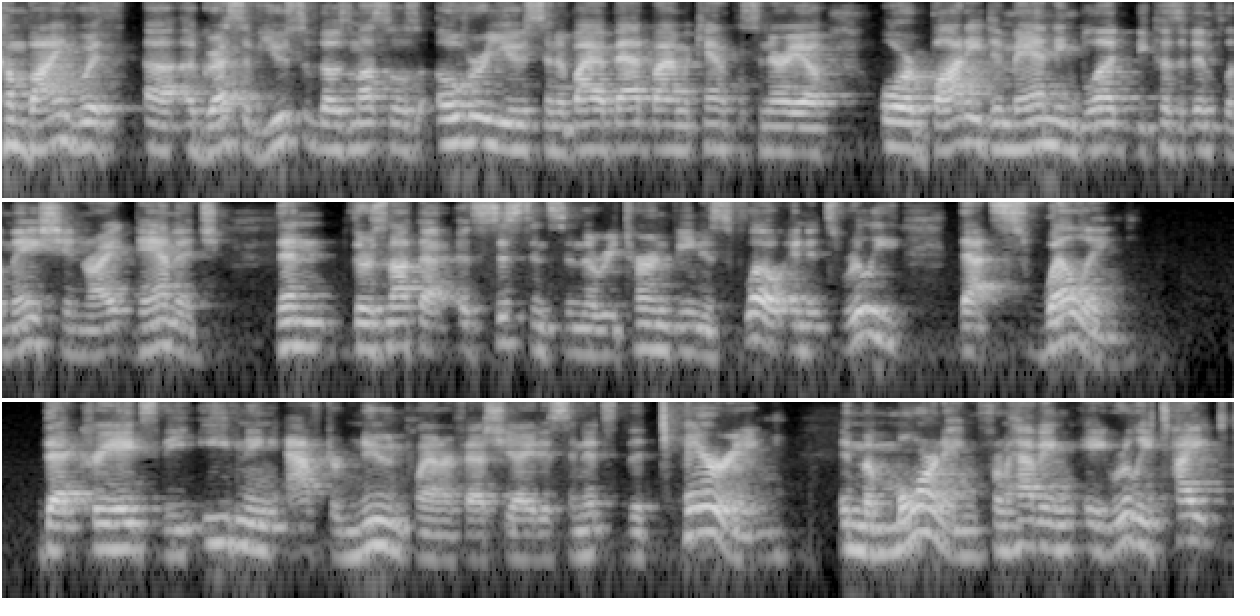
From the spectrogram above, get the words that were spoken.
combined with uh, aggressive use of those muscles, overuse in a bio, bad biomechanical scenario, or body demanding blood because of inflammation, right? Damage, then there's not that assistance in the return venous flow. And it's really that swelling that creates the evening afternoon plantar fasciitis. And it's the tearing in the morning from having a really tight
